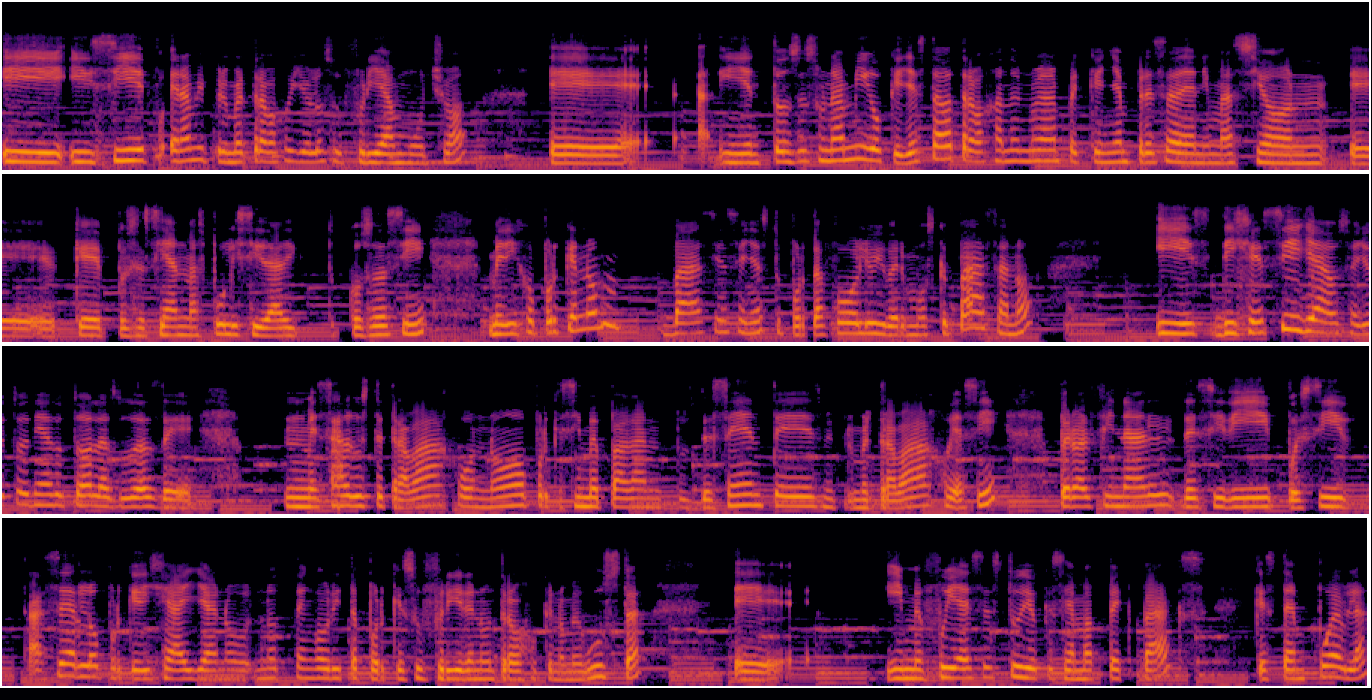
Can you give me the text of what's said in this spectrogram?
Y, y sí, era mi primer trabajo y yo lo sufría mucho. Eh, y entonces un amigo que ya estaba trabajando en una pequeña empresa de animación eh, que pues hacían más publicidad y cosas así, me dijo, ¿por qué no vas y enseñas tu portafolio y veremos qué pasa, no? Y dije, sí, ya, o sea, yo tenía todas las dudas de, me salgo este trabajo, no, porque sí me pagan pues decentes, mi primer trabajo y así, pero al final decidí pues sí hacerlo porque dije, ay, ya no, no tengo ahorita por qué sufrir en un trabajo que no me gusta. Eh, y me fui a ese estudio que se llama PECPAX, que está en Puebla,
